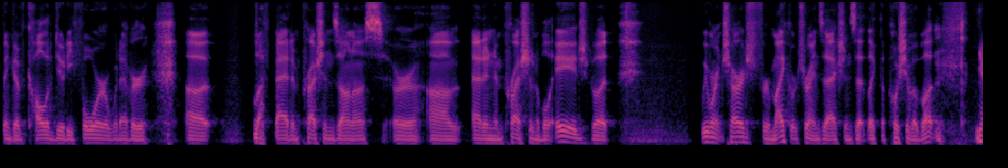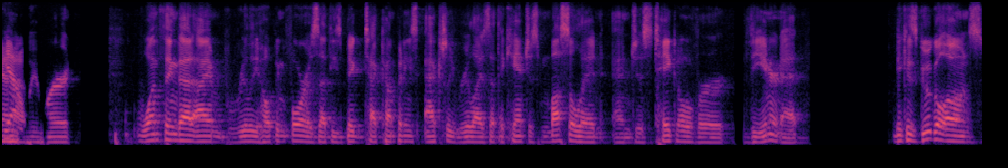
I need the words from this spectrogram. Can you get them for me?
think of Call of Duty Four or whatever, uh, left bad impressions on us, or uh, at an impressionable age, but. We weren't charged for microtransactions at like the push of a button. Yeah. Yeah. no. we weren't. One thing that I'm really hoping for is that these big tech companies actually realize that they can't just muscle in and just take over the internet. Because Google owns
